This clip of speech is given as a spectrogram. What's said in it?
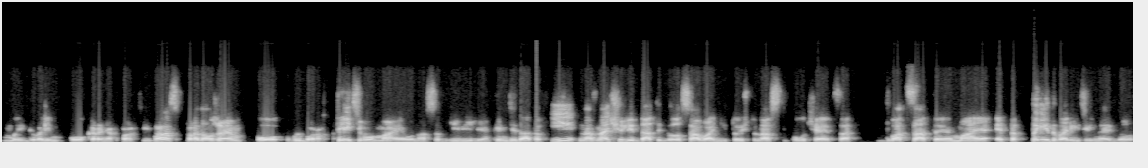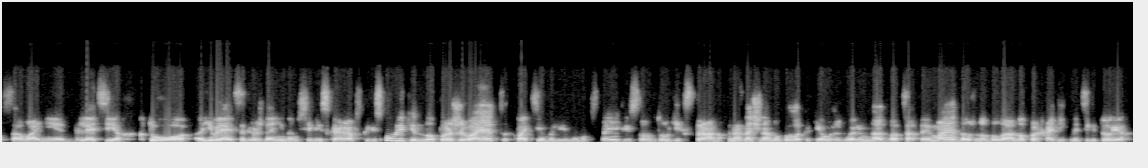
мы говорим о корнях партии БАС. Продолжаем о выборах. 3 мая у нас объявили кандидатов и назначили даты голосований. То есть у нас получается 20 мая – это предварительное голосование для тех, кто является гражданином Сирийской Арабской Республики, но проживает по тем или иным обстоятельствам в других странах. Назначено оно было, как я уже говорил, на 20 мая. Должно было оно проходить на территориях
